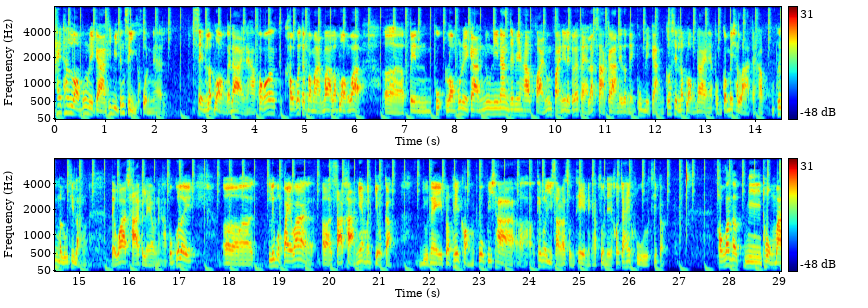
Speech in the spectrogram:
ให้ท่านรองผู้อำนวยการที่มีตั้ง 4 คนนะฮะเซ็นรับรองก็ได้นะครับ เพราะเขาก็จะประมาณว่ารับรองว่า เเป็นผู้รองผู้อำนวยการนู่นนี่นั่นใช่ไหมครับฝ่ายนู่นฝ่ายนี่อะไรก็แล้วแต่รักษาการในตำแหน่งผู้อำนวยการก็เซ็นรับรองได้นะผมก็ไม่ฉลาดนะครับเพิ่งมารู้ทีหลัง แต่ว่าใช้ไปแล้วนะครับ ผมก็เลยลืมบอกไปว่าสาขาเนี่ยมันเกี่ยวกับอยู่ในประเภทของพวกวิชาเทคโนโลยีสารสนเทศนะครับ ส่วนใหญ่เขาจะให้ครูที่แบบเขาก็จะมีธงมา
